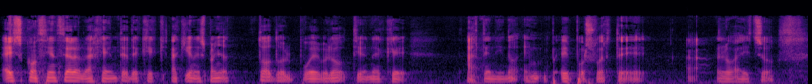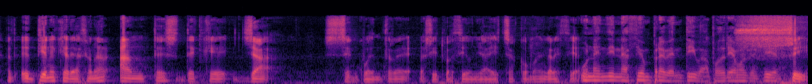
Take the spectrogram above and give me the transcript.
es concienciar a la gente de que aquí en España todo el pueblo tiene que, ha tenido, eh, por suerte lo ha hecho, eh, tiene que reaccionar antes de que ya se encuentre la situación ya hecha como en Grecia. Una indignación preventiva, podríamos decir. Sí,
